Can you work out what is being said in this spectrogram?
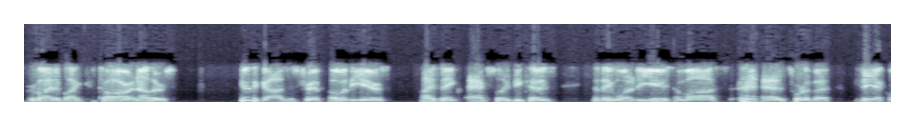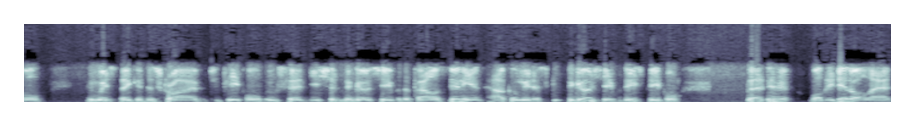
provided by Qatar and others to the Gaza Strip over the years. I think actually because they wanted to use Hamas as sort of a vehicle in which they could describe to people who said you should negotiate with the Palestinians, how can we negotiate with these people? But while they did all that,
